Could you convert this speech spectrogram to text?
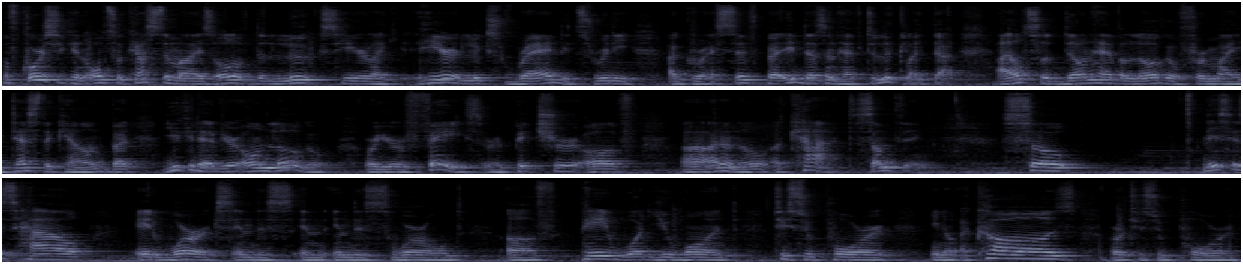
Of course, you can also customize all of the looks here. Like here, it looks red, it's really aggressive, but it doesn't have to look like that. I also don't have a logo for my test account, but you could have your own logo or your face or a picture of, uh, I don't know, a cat, something. So this is how it works in this in, in this world of pay what you want to support you know a cause or to support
